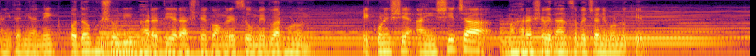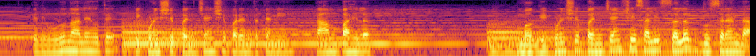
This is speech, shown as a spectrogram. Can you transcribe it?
आणि त्यांनी अनेक पदं भूषवली भारतीय राष्ट्रीय काँग्रेसचे उमेदवार म्हणून एकोणीसशे ऐंशीच्या महाराष्ट्र विधानसभेच्या निवडणुकीत ते निवडून आले होते. एकोणीसशे पंच्याऐंशी पर्यंत त्यांनी काम पाहिलं. मग एकोणीसशे पंच्याऐंशी साली सलग दुसऱ्यांदा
